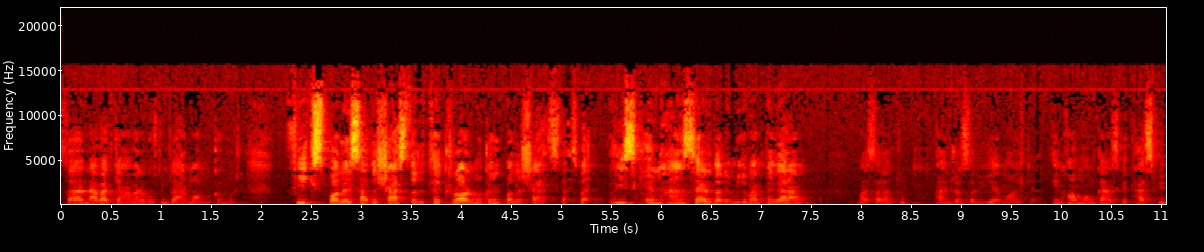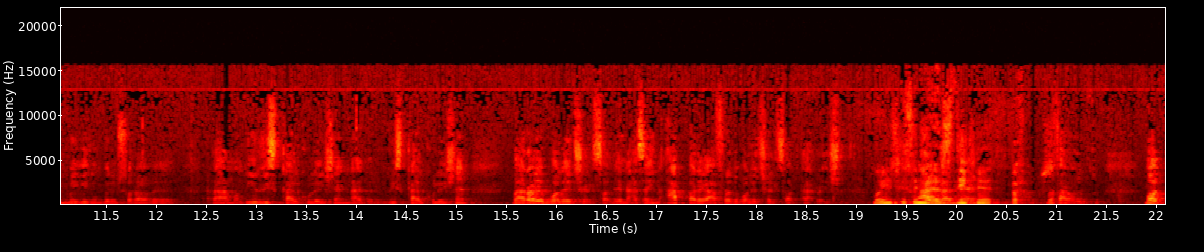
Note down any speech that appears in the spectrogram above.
190 که همه رو گفتیم درمان می‌کنیم. فیکس بالای 160 داره. تکرار می‌کنید بالا 60 است و risk enhancer داره. میگه من پدرم مثلا تو 50 سالگی MI کرد. اینها ممکن است که تصمیم بگیریم بریم سراغ درمان risk calculation نداریم. risk calculation برای بالای 40 سال. یعنی اصلا این اپ برای افراد بالای 40 سال طراحی شده. ما یه چیزی نزدیک بفرمایید. ما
